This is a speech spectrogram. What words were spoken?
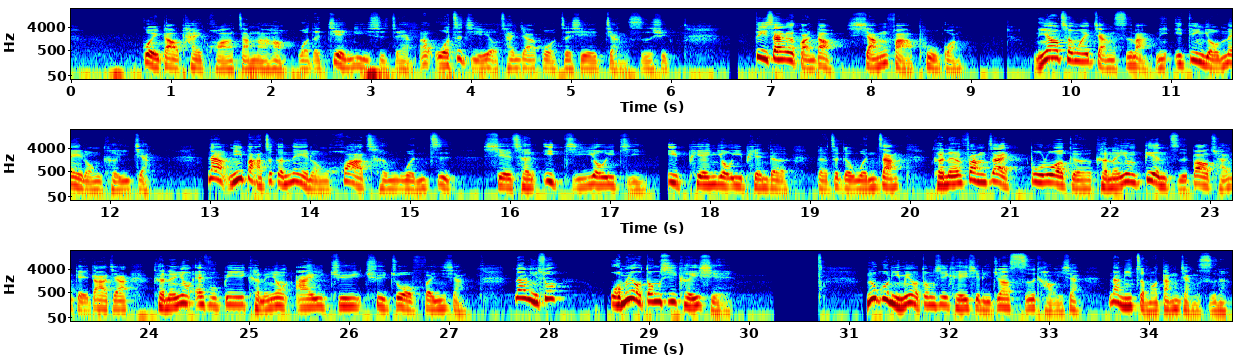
贵到太夸张了哈！我的建议是这样，那我自己也有参加过这些讲师训。第三个管道，想法曝光。你要成为讲师嘛，你一定有内容可以讲。那你把这个内容化成文字，写成一集又一集、一篇又一篇的的这个文章，可能放在部落格，可能用电子报传给大家，可能用 FB，可能用 IG 去做分享。那你说？我没有东西可以写。如果你没有东西可以写，你就要思考一下，那你怎么当讲师呢？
